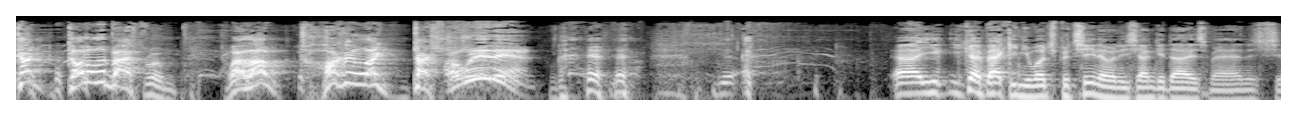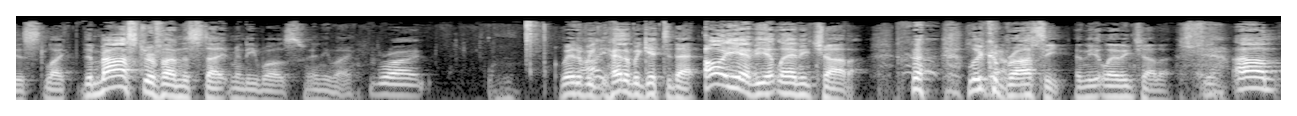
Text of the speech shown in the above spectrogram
can't go to the bathroom without talking like this. Phone it in. Uh, you, you go back and you watch Pacino in his younger days, man. It's just like the master of understatement he was. Anyway, Right. where did we? How did we get to that? Oh yeah, the Atlantic Charter, Luca Brasi and the Atlantic Charter. Um,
